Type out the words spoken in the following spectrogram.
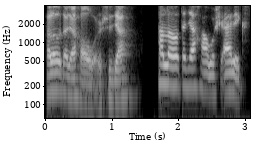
Hello，大家好，我是施佳。Hello，大家好，我是 Alex。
